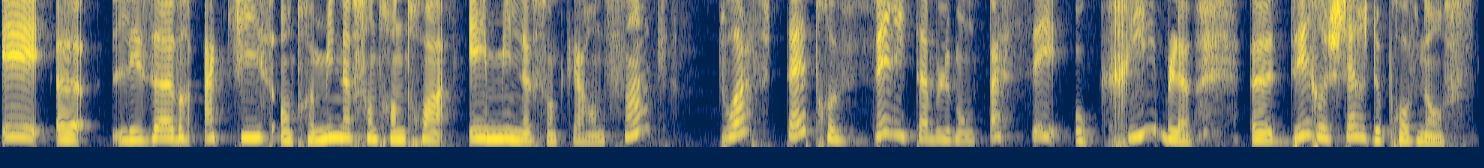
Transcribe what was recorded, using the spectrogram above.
Et euh, les œuvres acquises entre 1933 et 1945 doivent être véritablement passés au crible euh, des recherches de provenance.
